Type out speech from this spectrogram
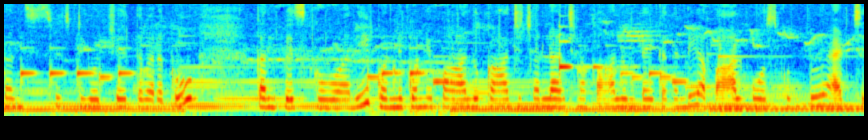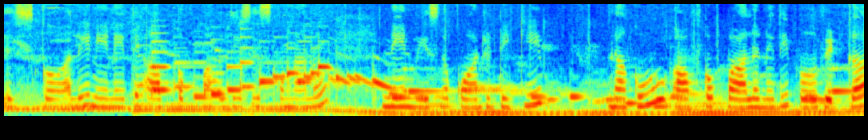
కన్సిస్టెన్సీ వచ్చేంత వరకు కలిపేసుకోవాలి. కొన్ని కొన్ని పాలు కాచి చల్లార్చిన పాలు ఉంటాయి కదండి ఆ పాలు పోసుకుంటూ యాడ్ చేసుకోవాలి. నేనైతే హాఫ్ కప్ పాలు తీసేసుకున్నాను. నేను వేసిన క్వాంటిటీకి నాకు హాఫ్ కప్ పాలు అనేది పర్ఫెక్ట్గా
